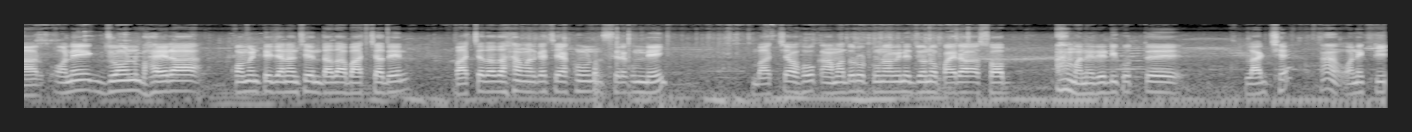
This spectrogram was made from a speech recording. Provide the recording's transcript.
আর অনেকজন ভাইরা কমেন্টে জানাচ্ছেন, দাদা, বাচ্চা দেন। বাচ্চা দাদা আমার কাছে এখন সেরকম নেই। বাচ্চা হোক, আমাদেরও টুর্নামেন্টের জন্য পায়রা সব মানে রেডি করতে লাগছে। হ্যাঁ অনেকটি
